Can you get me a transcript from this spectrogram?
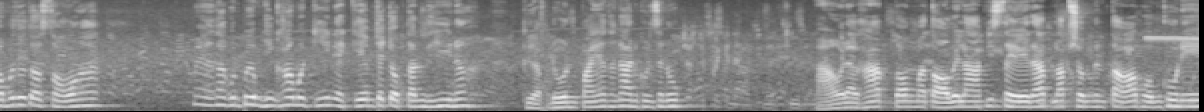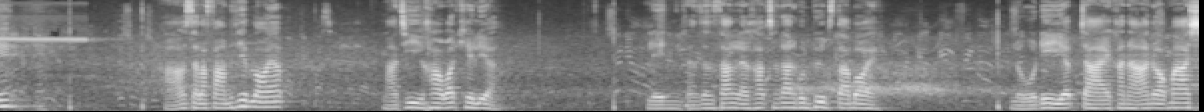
2 ประตูต่อ2ครับแม่ถ้าคุณปื้มยิงเข้าเมื่อกี้เนี่ย เกมจะจบทันทีเนาะ เกือบโดนไปครับทางด้านคุณสนุก เอาแล้วครับ ต้องมาต่อเวลาพิเศษครับ รับชมกันต่อผมคู่นี้เอาสารฟามไปเรียบร้อยครับ มาที่คาวัตเคเลีย เล่นกันสั้นๆแล้วครับทางด้านคุณพืมสตาร์บอยโลดี้ครับจ่ายขนานออกมาเช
